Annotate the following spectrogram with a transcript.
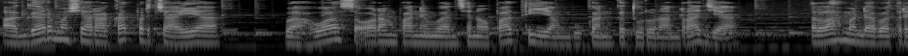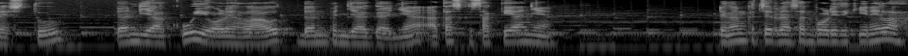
agar masyarakat percaya bahwa seorang Panembahan Senopati yang bukan keturunan raja telah mendapat restu dan diakui oleh laut dan penjaganya atas kesaktiannya. Dengan kecerdasan politik inilah,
